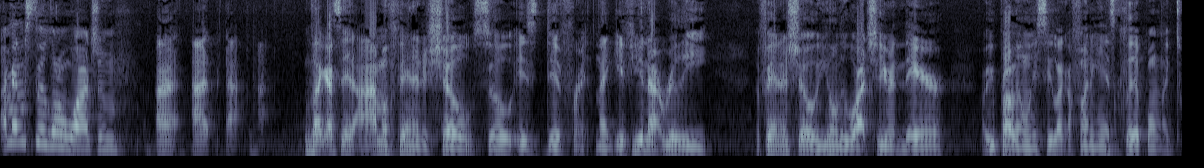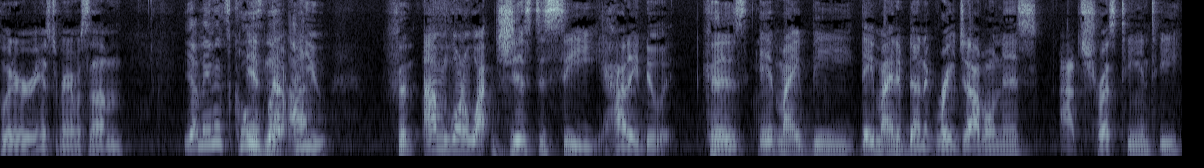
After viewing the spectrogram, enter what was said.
I mean, I'm still gonna watch him. I, I, I, I, like I said, I'm a fan of the show, so it's different. Like if you're not really a fan of the show, you only watch here and there, or you probably only see like a funny ass clip on like Twitter or Instagram or something. Yeah, I mean it's cool. It's not for I- you. For, I'm gonna watch just to see how they do it because it might be they might have done a great job on this. I trust TNT.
